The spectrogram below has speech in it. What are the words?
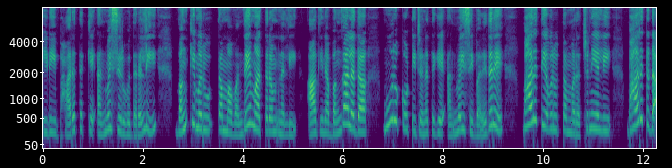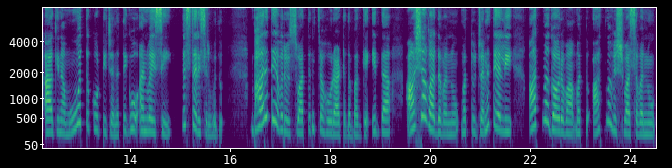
ಇಡೀ ಭಾರತಕ್ಕೆ ಅನ್ವಯಿಸಿರುವುದರಲ್ಲಿ ಬಂಕಿಮರು ತಮ್ಮ ವಂದೇ ಮಾತರಂನಲ್ಲಿ ಆಗಿನ ಬಂಗಾಲದ ಮೂರು ಕೋಟಿ ಜನತೆಗೆ ಅನ್ವಯಿಸಿ ಬರೆದರೆ ಭಾರತೀಯವರು ತಮ್ಮ ರಚನೆಯಲ್ಲಿ ಭಾರತದ ಆಗಿನ ಮೂವತ್ತು ಕೋಟಿ ಜನತೆಗೂ ಅನ್ವಯಿಸಿ ವಿಸ್ತರಿಸಿರುವುದು. ಭಾರತೀಯವರು ಸ್ವಾತಂತ್ರ್ಯ ಹೋರಾಟದ ಬಗ್ಗೆ ಇದ್ದ ಆಶಾವಾದವನ್ನು ಮತ್ತು ಜನತೆಯಲ್ಲಿ ಆತ್ಮಗೌರವ ಮತ್ತು ಆತ್ಮವಿಶ್ವಾಸವನ್ನು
